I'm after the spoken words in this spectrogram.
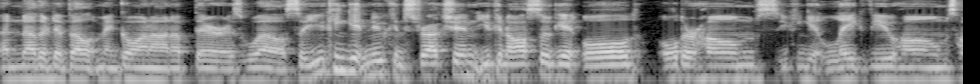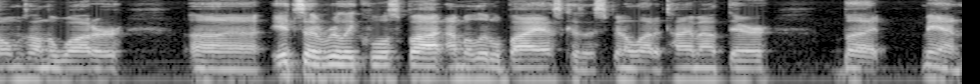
another development going on up there as well. So you can get new construction. You can also get old older homes. You can get Lakeview homes, homes on the water. Uh, it's a really cool spot. I'm a little biased because I spent a lot of time out there, but man,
